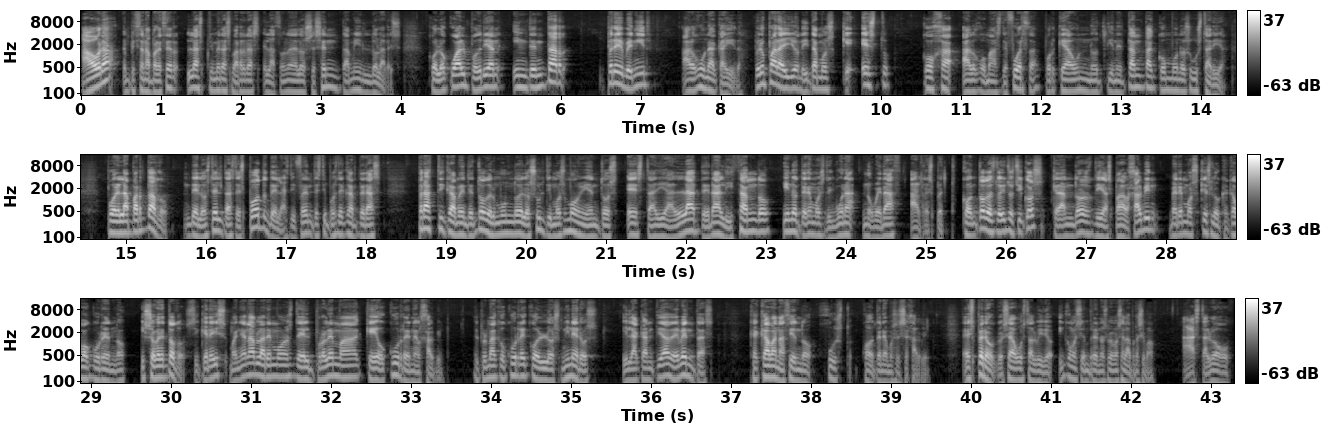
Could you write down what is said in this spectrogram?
Ahora empiezan a aparecer las primeras barreras en la zona de los 60 mil dólares, con lo cual podrían intentar prevenir alguna caída. Pero para ello necesitamos que esto coja algo más de fuerza, porque aún no tiene tanta como nos gustaría. Por el apartado de los deltas de spot, de los diferentes tipos de carteras, prácticamente todo el mundo en los últimos movimientos estaría lateralizando y no tenemos ninguna novedad al respecto. Con todo esto dicho chicos, quedan dos días para el halving, veremos qué es lo que acaba ocurriendo y sobre todo, si queréis, mañana hablaremos del problema que ocurre en el halving, el problema que ocurre con los mineros y la cantidad de ventas que acaban haciendo justo cuando tenemos ese halving. Espero que os haya gustado el vídeo y como siempre nos vemos en la próxima. Hasta luego.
